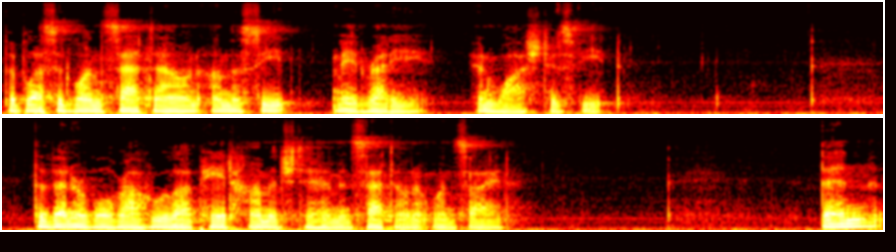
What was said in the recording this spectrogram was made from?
The Blessed One sat down on the seat made ready and washed his feet. The Venerable Rahula paid homage to him and sat down at one side. Then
